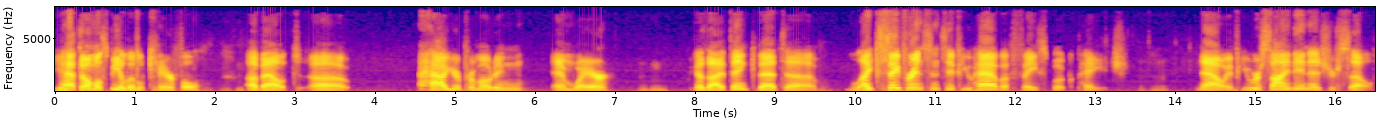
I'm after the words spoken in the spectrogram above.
you have to almost be a little careful mm-hmm. about uh, how you're promoting and where, mm-hmm. because I think that, uh, like, say for instance, if you have a Facebook page, mm-hmm. now if you were signed in as yourself,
